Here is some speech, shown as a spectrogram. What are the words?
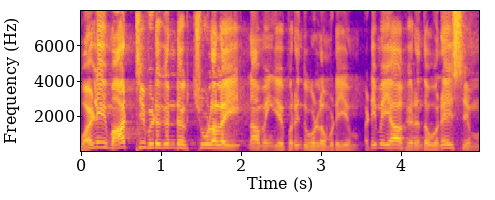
வழி மாற்றி விடுகின்ற சூழலை நாம் இங்கே புரிந்து கொள்ள முடியும். அடிமையாக இருந்த உனேசிம்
